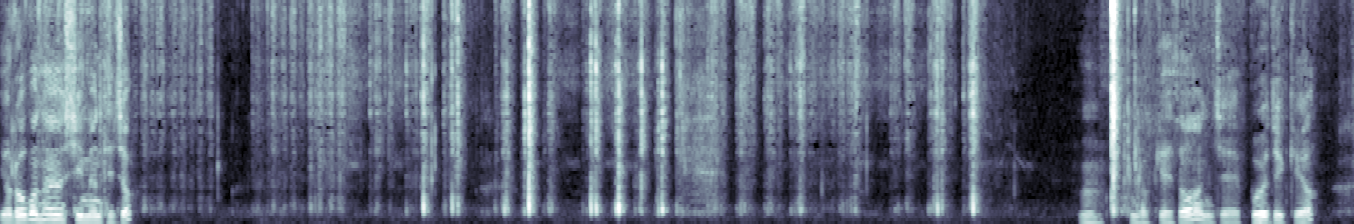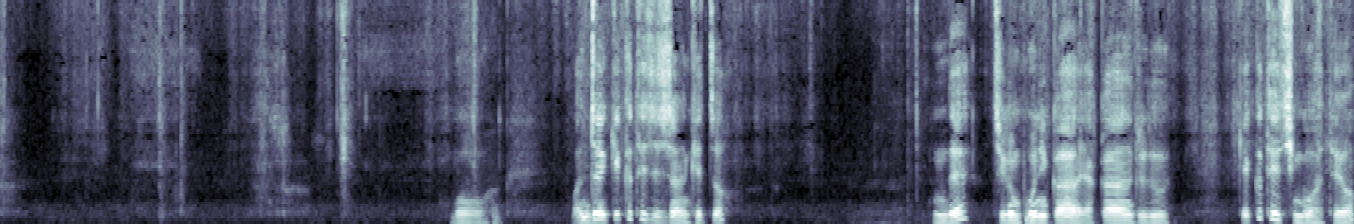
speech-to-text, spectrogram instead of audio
여러 번 하시면 되죠 음, 이렇게 해서 이제 보여드릴게요. 뭐, 완전히 깨끗해지지 않겠죠? 근데 지금 보니까 약간 그래도 깨끗해진 것 같아요.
